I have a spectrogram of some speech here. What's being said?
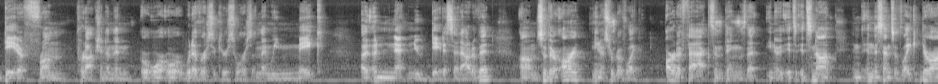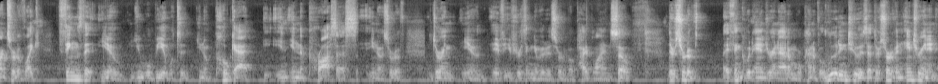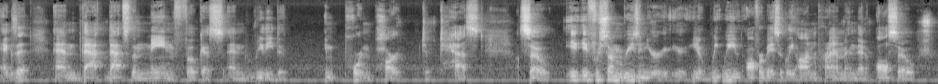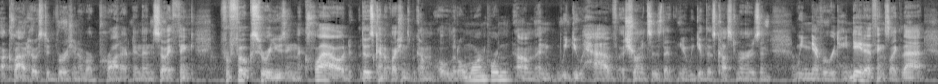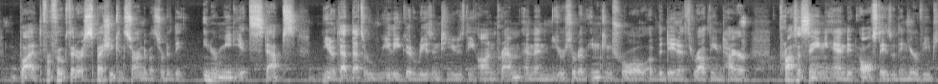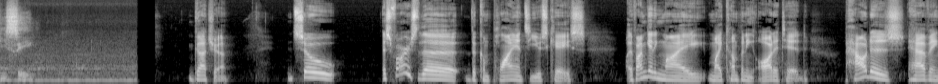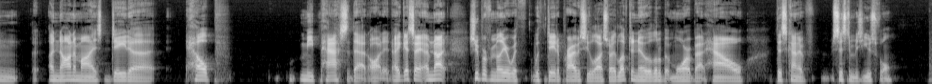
data from production and then, or, or, or whatever secure source, and then we make a, a net new data set out of it. Um, so there aren't, you know, sort of like artifacts and things that, you know, it's, it's not in, in the sense of like, there aren't sort of like things that you know you will be able to you know poke at in, in the process you know sort of during you know if, if you're thinking of it as sort of a pipeline so there's sort of I think what Andrew and Adam were kind of alluding to is that there's sort of an entry and an exit, and that that's the main focus and really the important part to test. So if, for some reason you're, you're, you know, we, we offer basically on-prem and then also a cloud-hosted version of our product. And then so I think for folks who are using the cloud, those kind of questions become a little more important. Um, and we do have assurances that, you know, we give those customers and we never retain data, things like that. But for folks that are especially concerned about sort of the intermediate steps, you know that that's a really good reason to use the on-prem, and then you're sort of in control of the data throughout the entire processing, and it all stays within your VPC. Gotcha. So, as far as the the compliance use case, if I'm getting my my company audited, how does having uh, anonymized data help me pass that audit? I guess I, am not super familiar with with data privacy law, so I'd love to know a little bit more about how this kind of system is useful.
